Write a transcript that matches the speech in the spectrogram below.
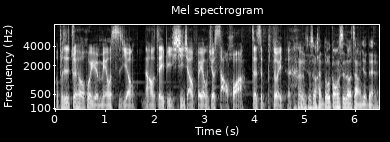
而不是最后会员没有使用，然后这一笔行销费用就少花，这是不对的。你是说很多公司都这样就对了？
